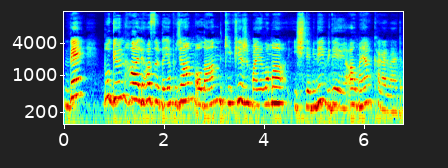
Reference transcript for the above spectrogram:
Ve bugün hali hazırda yapacağım olan kefir mayalama işlemini videoya almaya karar verdim.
